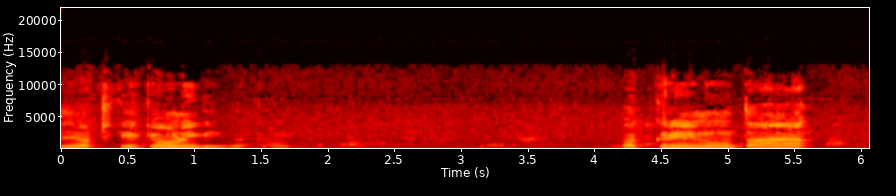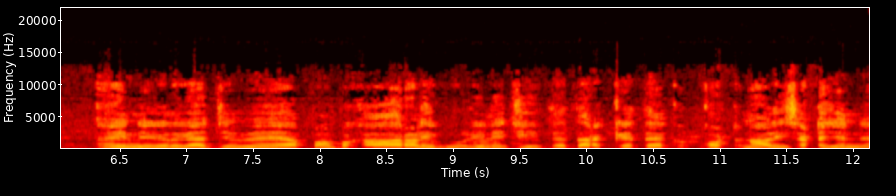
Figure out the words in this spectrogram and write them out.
ਤੇ ਉੱਠ ਕੇ ਕਿਉਂ ਨਹੀਂ ਗਈ ਬੱਕਰੀ? ਬੱਕਰੀ ਨੂੰ ਤਾਂ ਐ ਨਿਕਲ ਗਿਆ ਜਿਵੇਂ ਆਪਾਂ ਬੁਖਾਰ ਵਾਲੀ ਗੋਲੀ ਨੇ ਜੀਭ ਤੇ ਧਰ ਕੇ ਤੇ ਇੱਕ ਘੁੱਟ ਨਾਲ ਹੀ ਸੱਟ ਜੰਨੇ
